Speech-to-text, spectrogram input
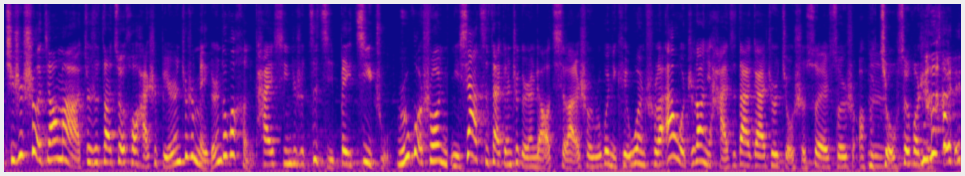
其实社交嘛，就是在最后还是别人，就是每个人都会很开心，就是自己被记住。如果说你下次再跟这个人聊起来的时候，如果你可以问出来，哎，我知道你孩子大概就是九十岁，所以说哦不九岁或者十岁，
